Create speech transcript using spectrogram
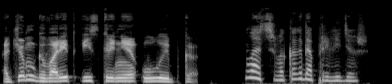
о чем говорит искренняя улыбка. Младшего когда приведешь?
